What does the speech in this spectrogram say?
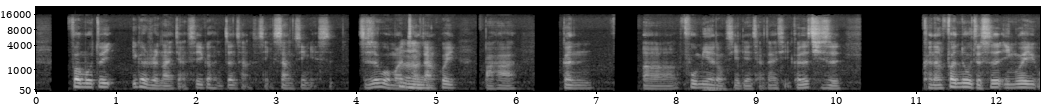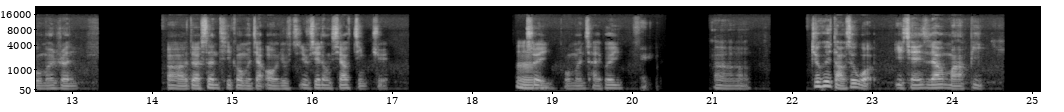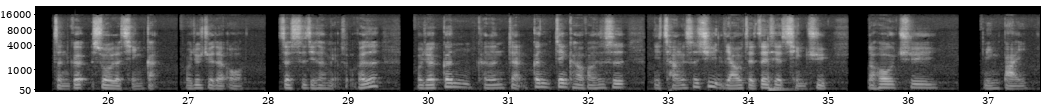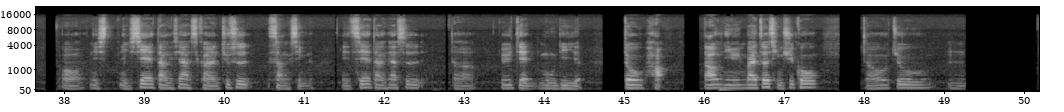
愤怒对一个人来讲是一个很正常的事情，伤心也是，只是我们常常会把它跟呃负面的东西联想在一起，可是其实可能愤怒只是因为我们人呃的身体跟我们讲哦，有有些东西要警觉，嗯。所以我们才会呃，就会导致我以前一直要麻痹整个所有的情感，我就觉得哦，这世界上没有什么。可是我觉得更可能讲更健康的方式是，你尝试去了解这些情绪，然后去明白哦，你你现在当下可能就是伤心的，你现在当下是呃有一点无力的，都好。然后你明白这情绪过后，然后就嗯，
